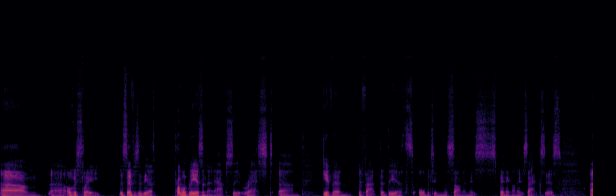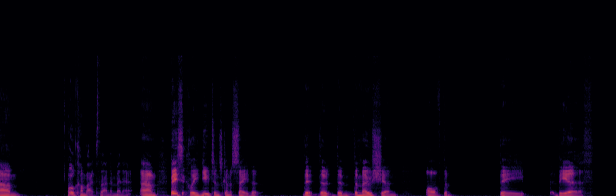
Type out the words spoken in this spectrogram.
Um, uh, obviously, the surface of the Earth probably isn't an absolute rest, um, given the fact that the Earth's orbiting the Sun and it's spinning on its axis. Um, we'll come back to that in a minute. Um, basically, Newton's going to say that the, the the the motion of the the the Earth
